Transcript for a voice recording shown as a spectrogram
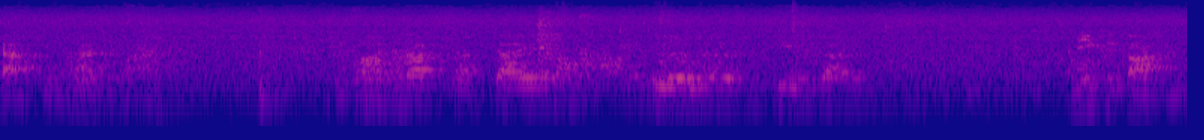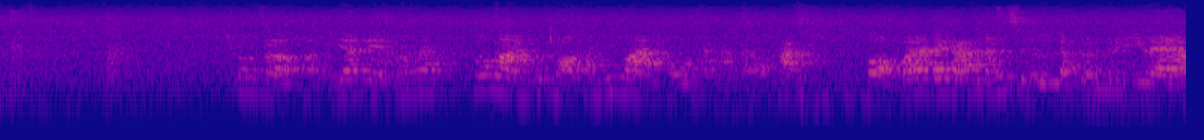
ครับคุณค่าความรักจากใจเอือเลยจริงใจ อันนี้คือตอน ช่วงเราขออนุญาตเรียนเพราะว่าเมื่อวานคุณหมอพันธิวาโทรหาแล้วค่ะ บอกว่าได้รับหนังสือกับดนตรีแล้ว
